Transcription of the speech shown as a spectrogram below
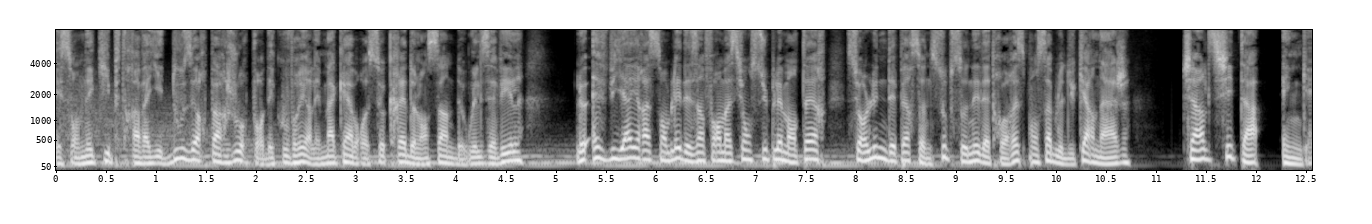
et son équipe travaillaient 12 heures par jour pour découvrir les macabres secrets de l'enceinte de Wilseville, le FBI rassemblait des informations supplémentaires sur l'une des personnes soupçonnées d'être responsable du carnage, Charles Chita Ing.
